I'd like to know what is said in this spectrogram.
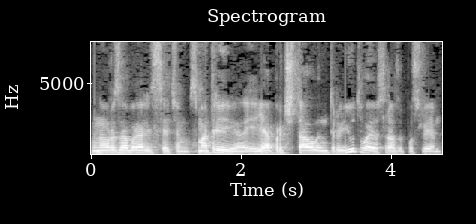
Ну, разобрались с этим. Смотри, я прочитал интервью твое сразу после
